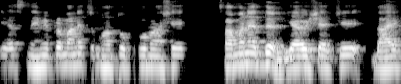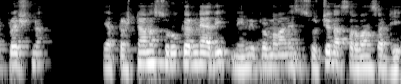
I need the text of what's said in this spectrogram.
यास नेहमीप्रमाणेच महत्त्वपूर्ण असे सामान्य अध्ययन या विषयाचे दहा एक प्रश्न. या प्रश्नांना सुरू करण्याआधी नेहमीप्रमाणे सूचना सर्वांसाठी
